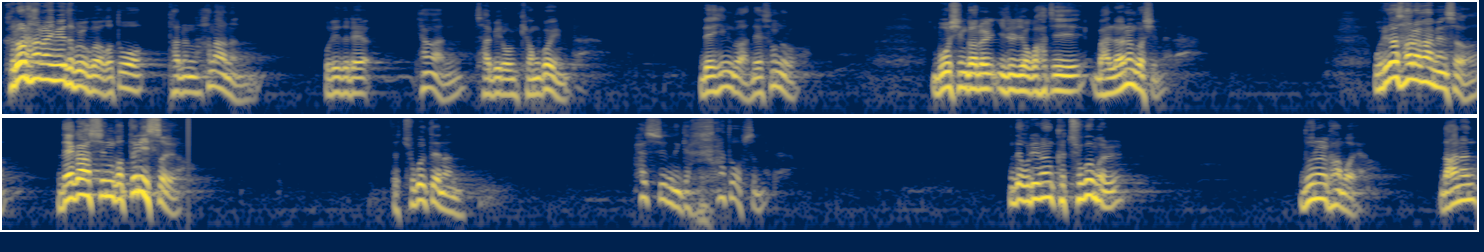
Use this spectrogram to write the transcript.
그런 하나님에도 불구하고 또 다른 하나는 우리들의 향한 자비로운 경고입니다. 내 힘과 내 손으로 무엇인가를 이루려고 하지 말라는 것입니다. 우리가 살아가면서 내가 할 수 있는 것들이 있어요. 죽을 때는 할 수 있는 게 하나도 없습니다. 근데 우리는 그 죽음을 눈을 감아요. 나는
